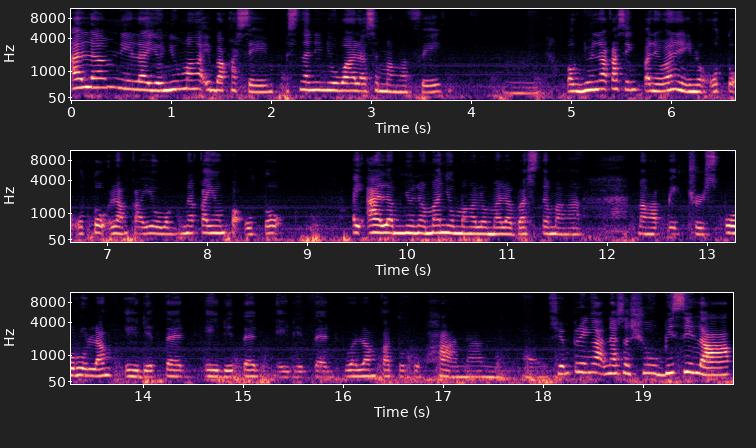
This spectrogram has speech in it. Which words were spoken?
Alam nila yun. Yung mga iba kasi, mas naniniwala sa mga fake. Hmm. Huwag nyo na kasing paniwala, inuuto-uto lang kayo. Huwag na kayong pauto ay alam nyo naman yung mga lumalabas na mga mga pictures, puro lang edited, edited, edited. Walang katotohanan. Oh, Siyempre nga, nasa showbiz sila.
